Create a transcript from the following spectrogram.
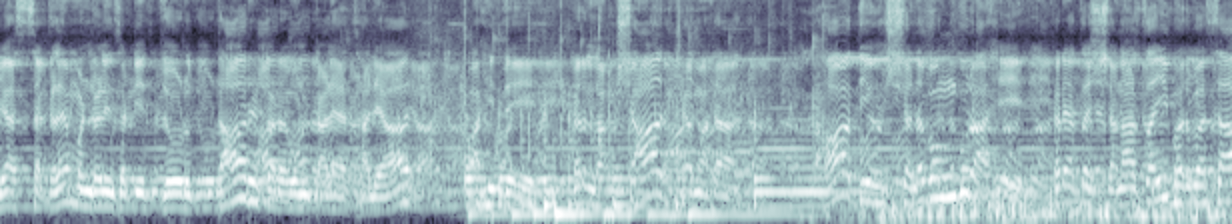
या सगळ्या मंडळींसाठी जोरदार कडवून टाळ्या झाल्या पाहिजे. तर लक्षात घ्या महाराज हा देह क्षणभंगूर आहे. तर याचा क्षणाचाही भरवसा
